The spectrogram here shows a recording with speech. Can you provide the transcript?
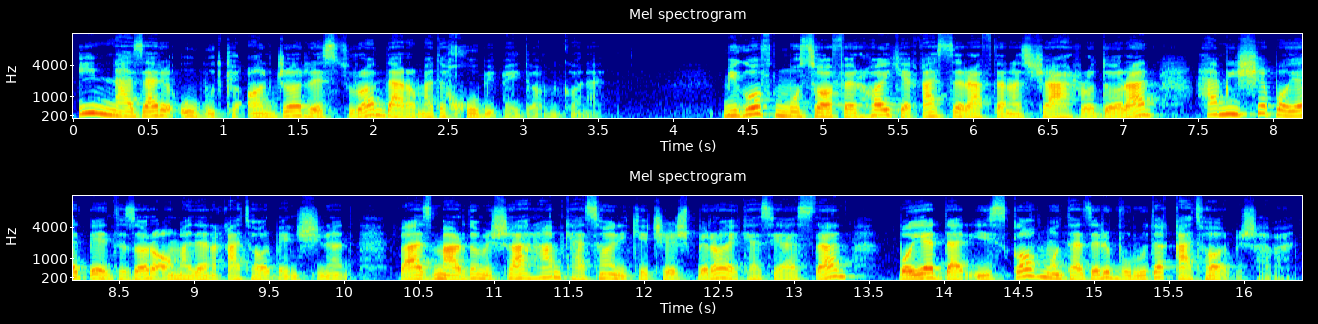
این نظر او بود که آنجا رستوران درآمد خوبی پیدا می کند. می گفت مسافرهایی که قصد رفتن از شهر را دارند همیشه باید به انتظار آمدن قطار بنشینند و از مردم شهر هم کسانی که چشم به راه کسی هستند باید در ایستگاه منتظر ورود قطار بشوند.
